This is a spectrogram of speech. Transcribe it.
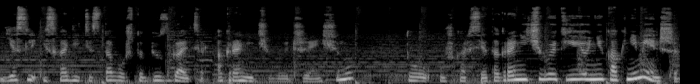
Если исходить из того, что бюстгальтер ограничивает женщину, то уж корсет ограничивает ее никак не меньше,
